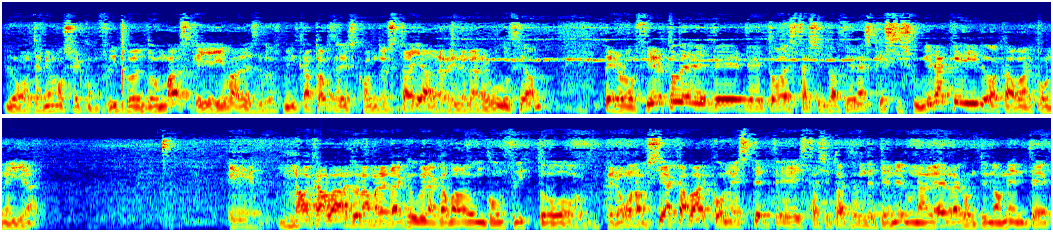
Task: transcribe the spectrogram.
Luego tenemos el conflicto del Donbass, que ya lleva desde 2014, es cuando estalla la ley de la revolución. Pero lo cierto de, de- de toda esta situación es que si se hubiera querido acabar con ella, eh, no acabar de una manera que hubiera acabado un conflicto, pero bueno, sí acabar con este, esta situación de tener una guerra continuamente,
